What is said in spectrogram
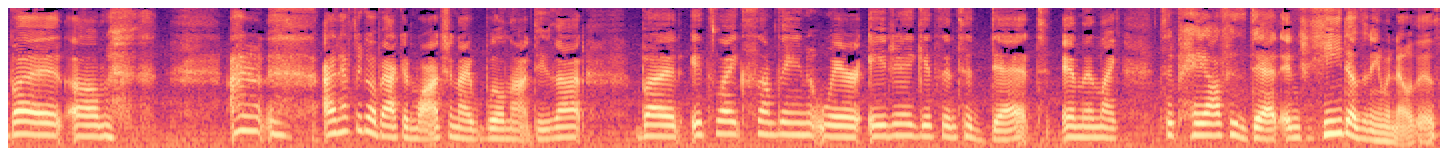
but um, I don't. I'd have to go back and watch, and I will not do that. But it's like something where AJ gets into debt, and then like to pay off his debt, and he doesn't even know this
